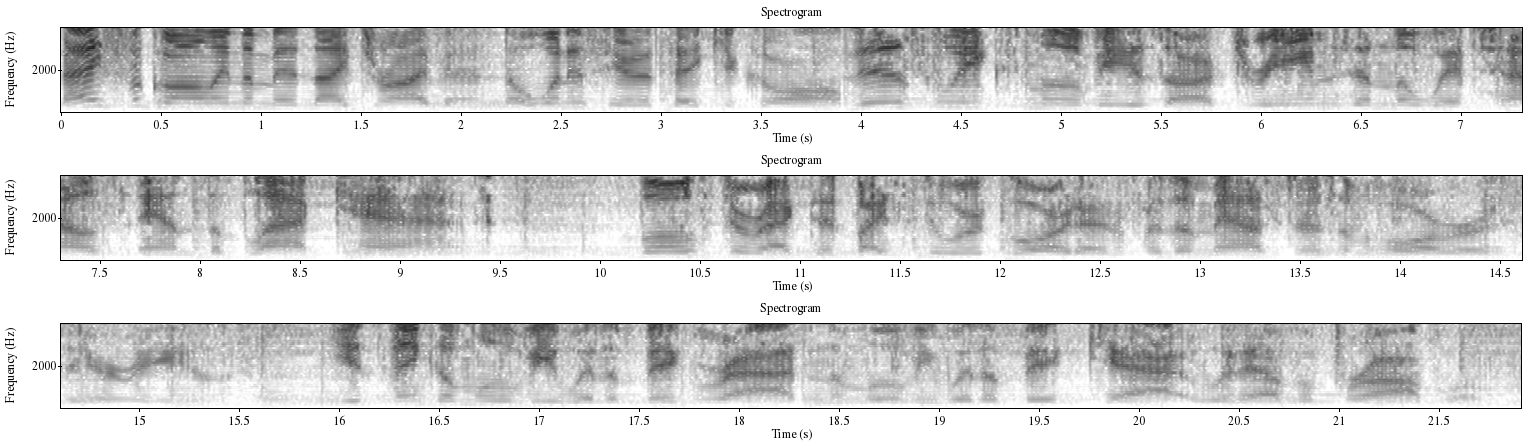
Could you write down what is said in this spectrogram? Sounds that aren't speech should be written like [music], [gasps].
Thanks for calling the Midnight Drive-In. No one is here to take your call. This week's movies are Dreams in the Witch House and The Black Cat. Both directed by Stuart Gordon for the Masters of Horror series. You'd think a movie with a big rat and a movie with a big cat would have a problem.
